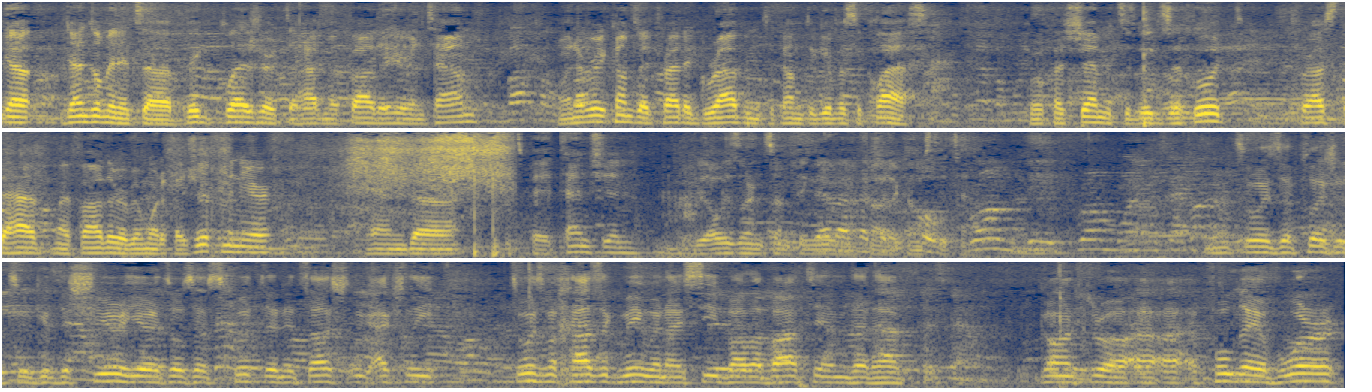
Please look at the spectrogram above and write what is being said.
Yeah, gentlemen, it's a big pleasure to have my father here in town. Whenever he comes, I try to grab him to come to give us a class. Baruch Hashem, it's a big zechut for us to have my father, Rabbi Mordechai Shifman, here. And uh, let's pay attention. We always learn something new when my father comes to town. It's always a pleasure to give the shiur here. It's also a and it's actually, actually it's always mechazik me when I see balabatim that have gone through a, a, a, full day of work,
